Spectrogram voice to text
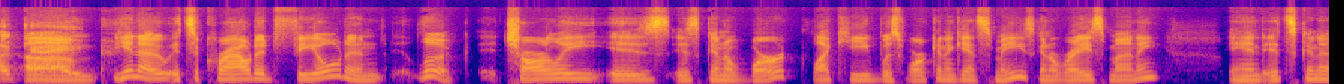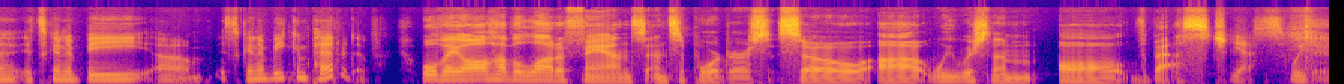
okay. Um, you know, it's a crowded field and look, Charlie is is going to work like he was working against me. He's going to raise money and it's to it's to be um, it's going to be competitive. Well, they all have a lot of fans and supporters. So uh, we wish them all the best. Yes, we do.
